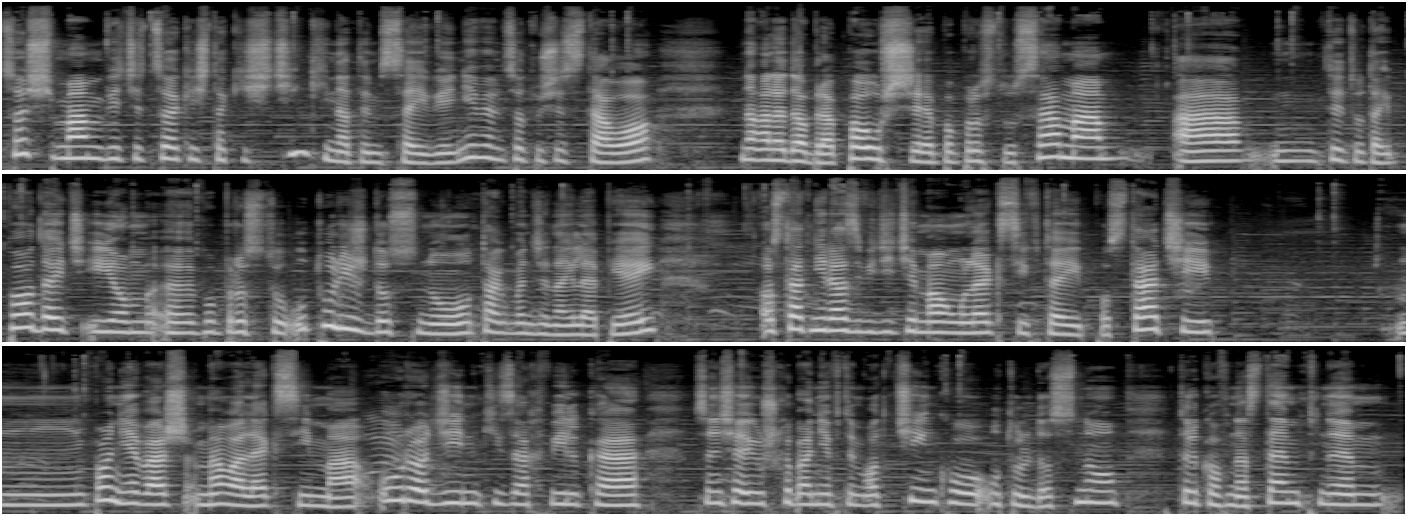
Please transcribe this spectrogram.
Coś mam, wiecie co, jakieś takie ścinki na tym save'ie. Nie wiem, co tu się stało. No ale dobra, połóż się po prostu sama, a mm, ty tutaj podejdź i ją e, po prostu utulisz do snu. Tak będzie najlepiej. Ostatni raz widzicie małą Lexi w tej postaci, ponieważ mała Lexi ma urodzinki za chwilkę. W sensie już chyba nie w tym odcinku, utul do snu, tylko w następnym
